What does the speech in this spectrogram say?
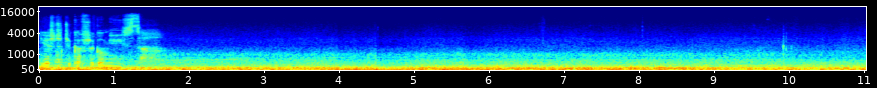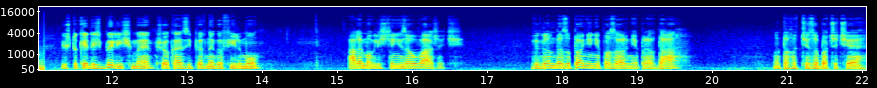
jeszcze ciekawszego miejsca. Już tu kiedyś byliśmy przy okazji pewnego filmu, ale mogliście nie zauważyć. Wygląda zupełnie niepozornie, prawda? No to chodźcie zobaczycie,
